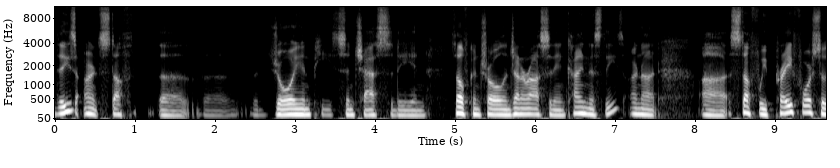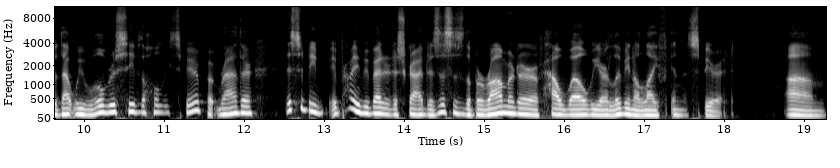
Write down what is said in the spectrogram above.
These aren't stuff the the the joy and peace and chastity and self control and generosity and kindness. These are not uh, stuff we pray for so that we will receive the Holy Spirit, but rather this would be it probably be better described as this is the barometer of how well we are living a life in the Spirit. Um,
